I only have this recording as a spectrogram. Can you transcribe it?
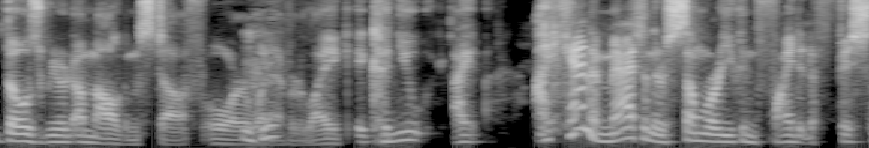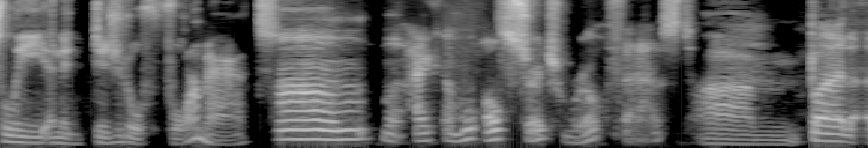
those weird amalgam stuff or Mhm. whatever, like it, could you I I can't imagine there's somewhere you can find it officially in a digital format. um I I'll search real fast. Um but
